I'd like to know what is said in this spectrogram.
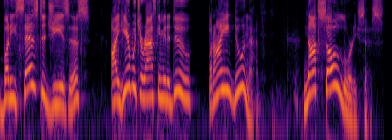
But he says to Jesus, I hear what you're asking me to do, but I ain't doing that. Not so, Lord, he says.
